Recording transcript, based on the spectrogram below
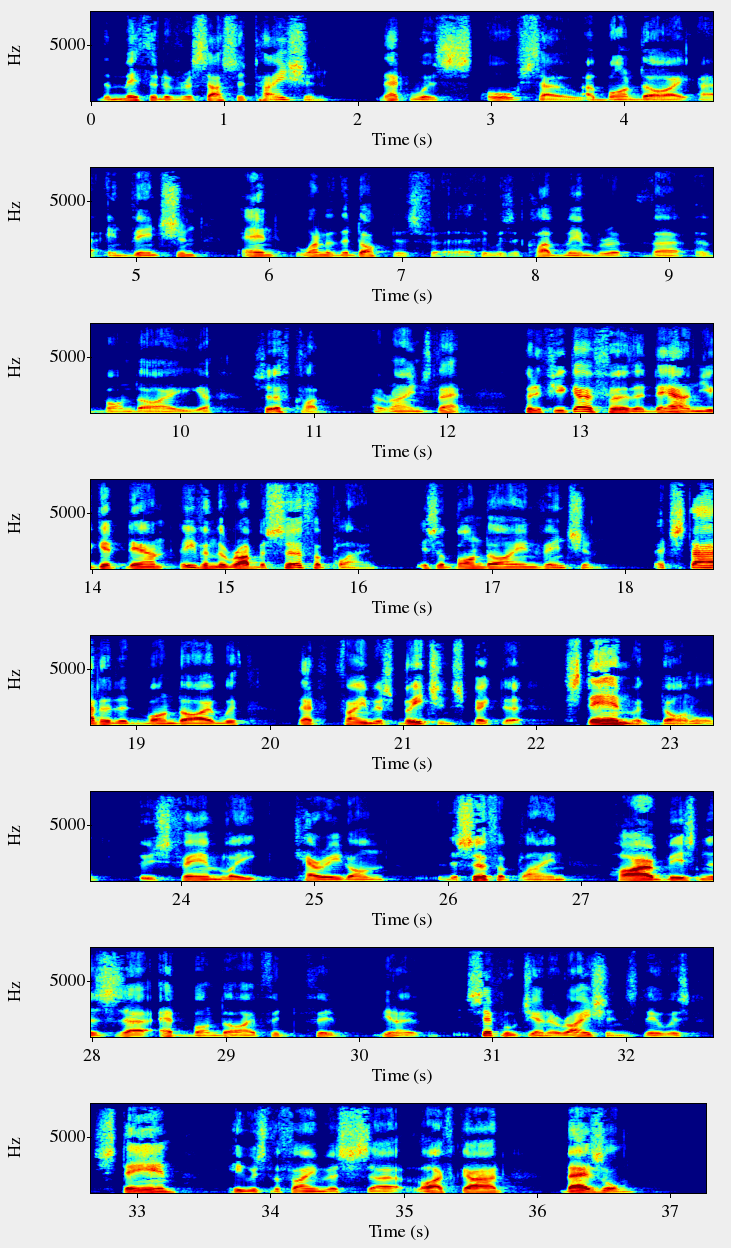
the method of resuscitation. That was also a Bondi uh, invention. and one of the doctors uh, who was a club member of, uh, of Bondi uh, Surf Club arranged that. But if you go further down, you get down, even the rubber surfer plane is a Bondi invention. That started at Bondi with that famous beach inspector, Stan McDonald, whose family carried on the surfer plane hire business uh, at Bondi for, for, you know, several generations. There was Stan, he was the famous uh, lifeguard, Basil,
